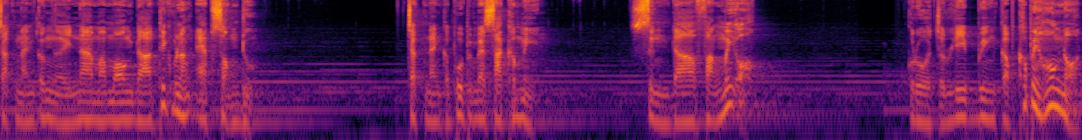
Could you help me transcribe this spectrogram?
จากนั้นก็เงยหน้ามามองดาที่กำลังแอบส่องดู จากนั้นก็พูดเป็นภาษาเขมร ซึ่งดาฟังไม่ออก กลัวจะรีบวิ่งกลับเข้าไปห้องนอน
